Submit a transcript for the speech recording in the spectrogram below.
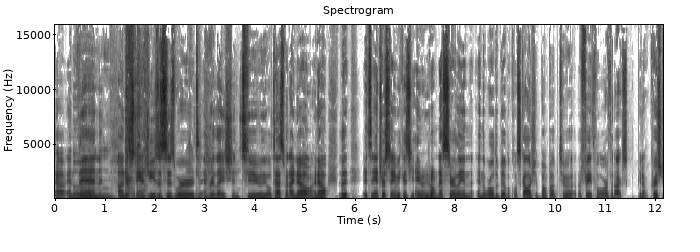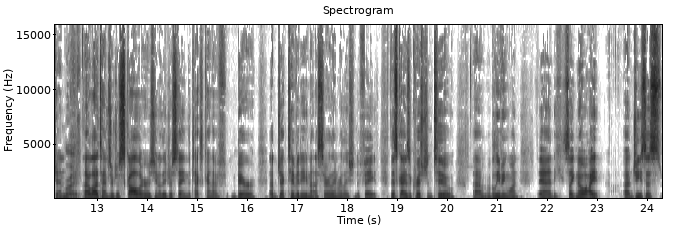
uh, and then understand Jesus's words in relation to the Old Testament. I know, I know that it's interesting because you know you don't necessarily in the, in the world of biblical scholarship bump up to a, a faithful Orthodox you know Christian. Right. Uh, a lot of times they're just scholars. You know, they're just studying the text, kind of bare objectivity, not necessarily in relation to faith. This guy is a Christian too, um, a believing one, and he's like, no, I uh, Jesus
